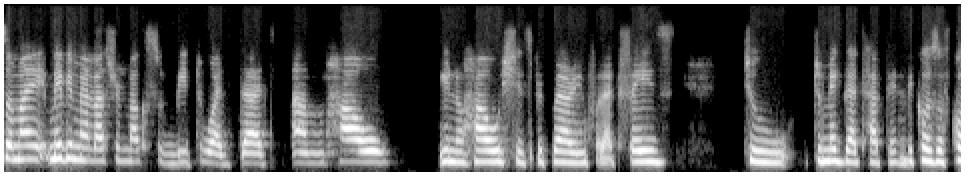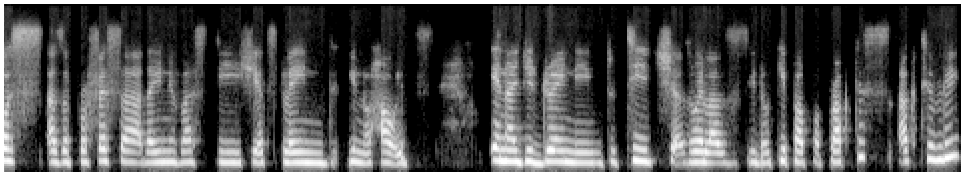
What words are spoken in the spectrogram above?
so my maybe my last remarks would be towards that um, how you know how she's preparing for that phase to to make that happen. Because of course as a professor at the university she explained you know how it's energy draining to teach as well as you know keep up a practice actively.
